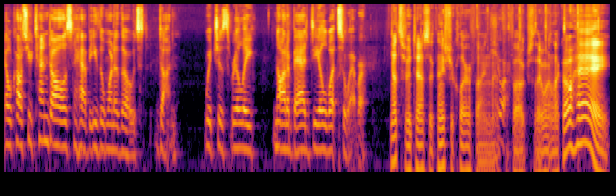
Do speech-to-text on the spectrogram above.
it'll cost you ten dollars to have either one of those done, which is really not a bad deal whatsoever. That's fantastic. Thanks for clarifying that Sure. for folks. So they weren't like, "Oh, hey,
